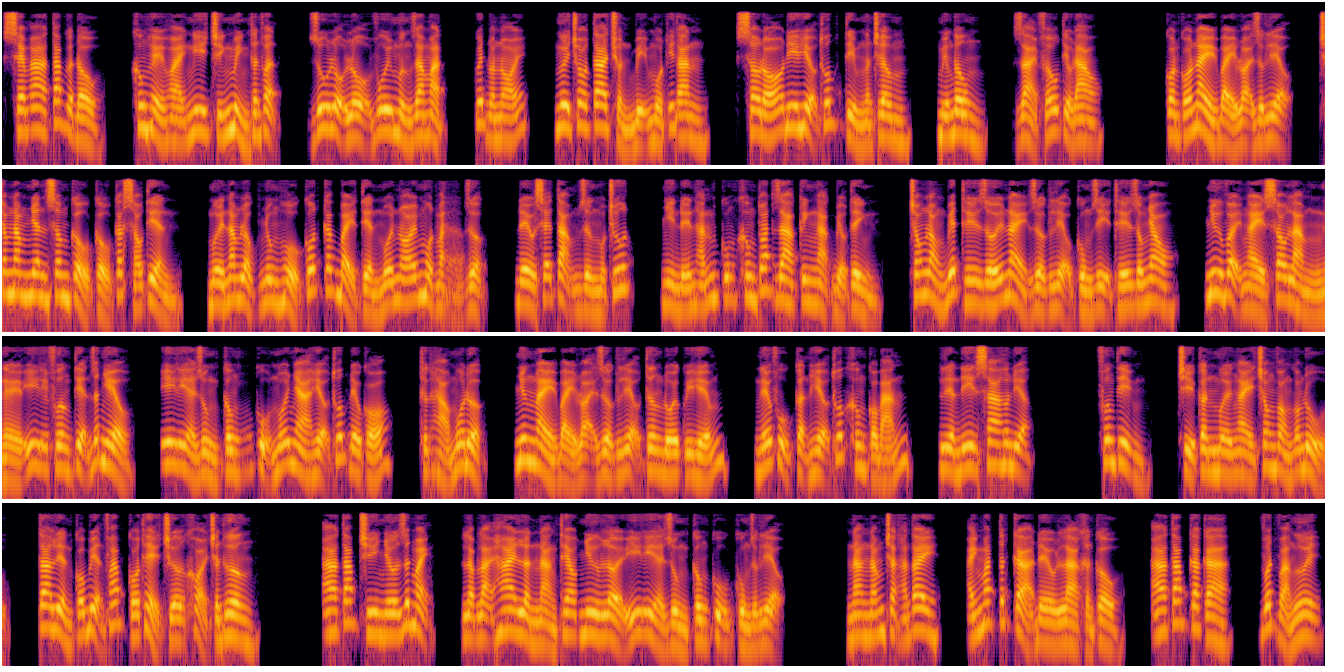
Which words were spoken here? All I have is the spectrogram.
Xem A táp gật đầu, không hề hoài nghi chính mình thân phận, du lộ lộ vui mừng ra mặt, quyết đoán nói, ngươi cho ta chuẩn bị một ít ăn, sau đó đi hiệu thuốc tìm ngân châm, miếng đông, giải phẫu tiểu đao. Còn có này bảy loại dược liệu, trăm năm nhân sâm cẩu cẩu các sáu tiền, 10 năm lộc nhung hổ cốt các bảy tiền mỗi nói một mặt dược, đều sẽ tạm dừng một chút, nhìn đến hắn cũng không toát ra kinh ngạc biểu tình, trong lòng biết thế giới này dược liệu cùng dị thế giống nhau, như vậy ngày sau làm nghề y phương tiện rất nhiều, y dùng công cụ mỗi nhà hiệu thuốc đều có, thực hảo mua được, nhưng này bảy loại dược liệu tương đối quý hiếm, nếu phụ cận hiệu thuốc không có bán, liền đi xa hơn địa. Phương tìm, chỉ cần 10 ngày trong vòng gom đủ, ta liền có biện pháp có thể chữa khỏi chân thương. A táp chi nhớ rất mạnh, lặp lại hai lần nàng theo như lời ý ý dùng công cụ cùng dược liệu. Nàng nắm chặt hắn tay, ánh mắt tất cả đều là khẩn cầu, A táp ca ca, vất vả ngươi.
